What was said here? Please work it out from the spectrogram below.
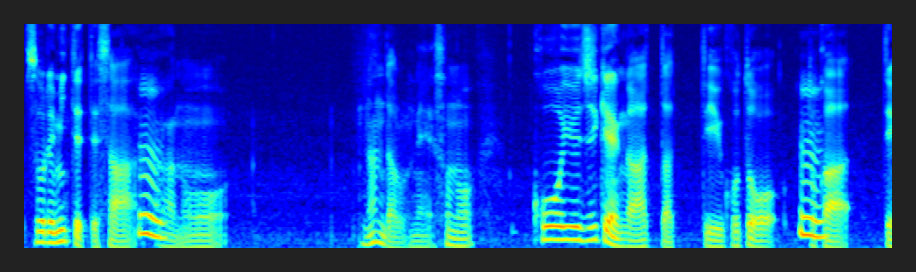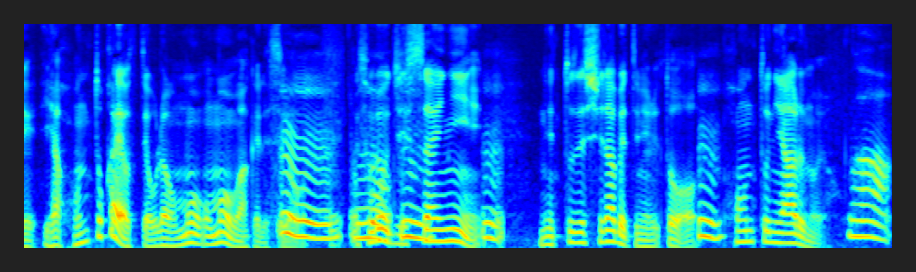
それ見ててさ、うんあのなんだろうねそのこういう事件があったっていうこととかって、いや本当かよって俺は思う思うわけですよ、うんでそれを実際にうん。ネットで調べてみると、うん。本当にあるのよ。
